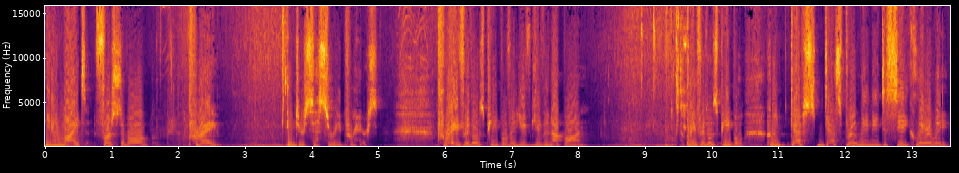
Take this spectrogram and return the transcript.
you might first of all pray intercessory prayers. Pray for those people that you've given up on Pray for those people who des- desperately need to see clearly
